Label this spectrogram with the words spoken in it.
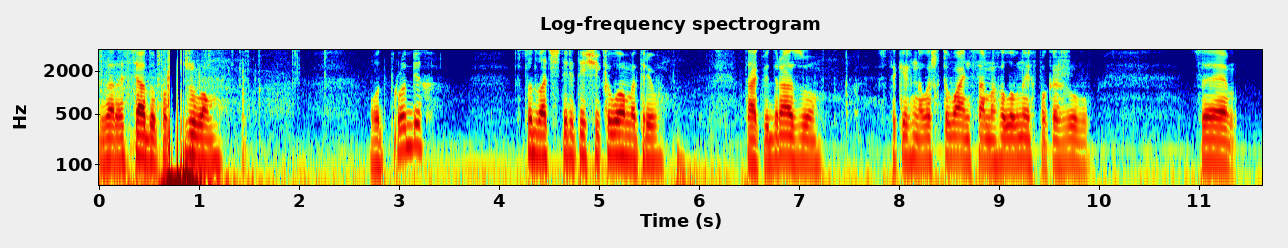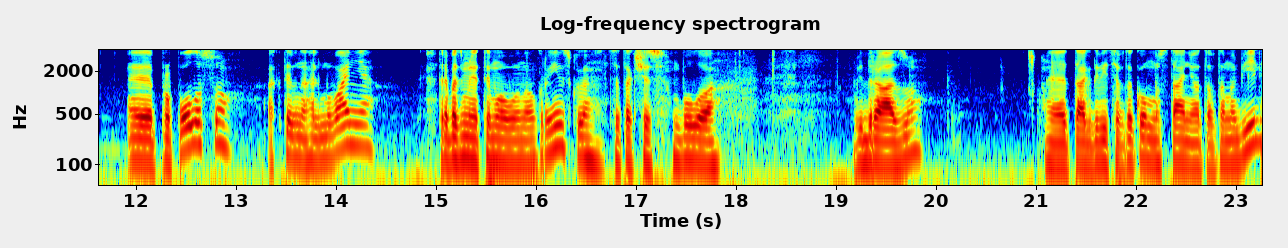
Зараз сяду, покажу вам. От пробіг 124 тисячі кілометрів. Так, відразу з таких налаштувань, саме головних покажу. Це е, про полосу, активне гальмування. Треба змінити мову на українську. Це так щось було відразу. Е, так, дивіться, в такому стані от автомобіль,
